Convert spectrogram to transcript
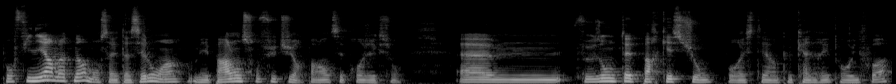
Pour finir maintenant, bon ça va être assez long, hein, mais parlons de son futur, parlons de ses projections. Euh, faisons peut-être par question, pour rester un peu cadré pour une fois.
